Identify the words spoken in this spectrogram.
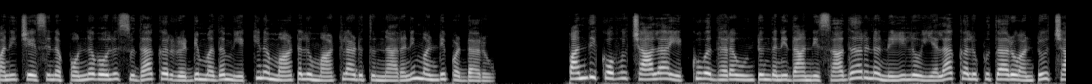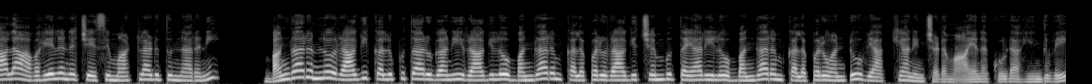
పనిచేసిన పొన్నవోలు సుధాకర్ రెడ్డి మదం ఎక్కిన మాటలు మాట్లాడుతున్నారని మండిపడ్డారు. పంది కొవ్వు చాలా ఎక్కువ ధర ఉంటుందని దాన్ని సాధారణ నెయ్యిలో ఎలా కలుపుతారు అంటూ చాలా అవహేళన చేసి మాట్లాడుతున్నారని బంగారంలో రాగి కలుపుతారుగాని రాగిలో బంగారం కలపరు రాగి చెంబు తయారీలో బంగారం కలపరు అంటూ వ్యాఖ్యానించడం ఆయన కూడా హిందువే.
